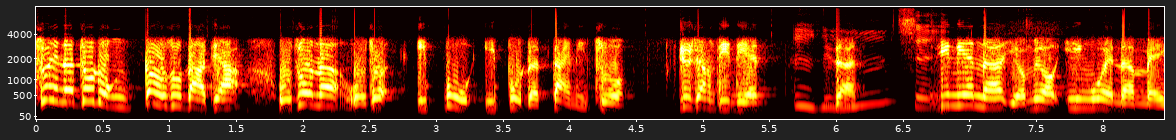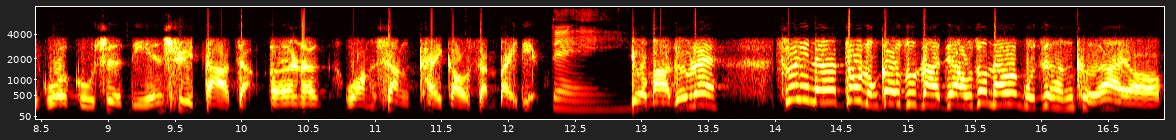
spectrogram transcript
所以呢，周董告诉大家，我说呢，我就一步一步的带你做，就像今天，嗯是的哼，是，今天呢有没有因为呢美国股市连续大涨而呢往上开高三百点？对，有嘛，对不对？所以呢，周总告诉大家，我说台湾股市很可爱哦。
